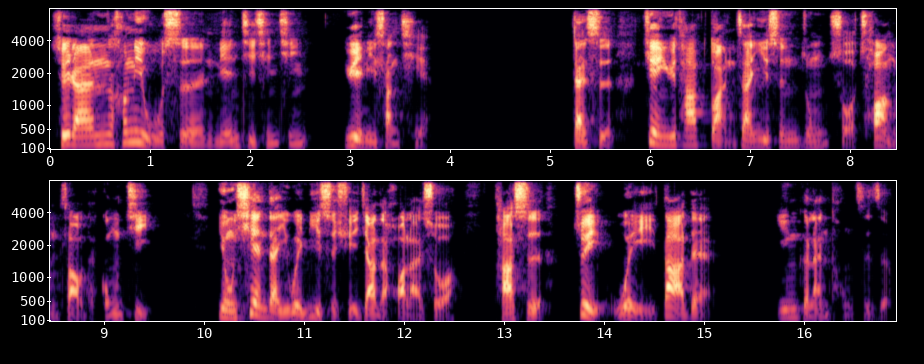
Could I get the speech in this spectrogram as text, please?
虽然亨利五世年纪轻轻，阅历尚浅，但是鉴于他短暂一生中所创造的功绩，用现代一位历史学家的话来说，他是。最伟大的英格兰统治者。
